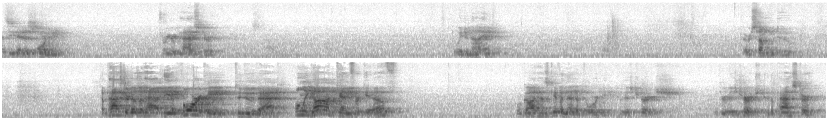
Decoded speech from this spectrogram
as he did this morning through your pastor, do we deny it? There are some who do. The pastor doesn't have the authority to do that. Only God can forgive. Well, God has given that authority to his church, and through his church to the pastor.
